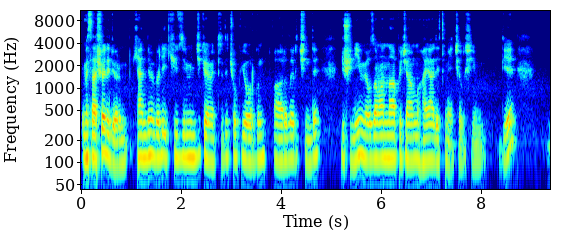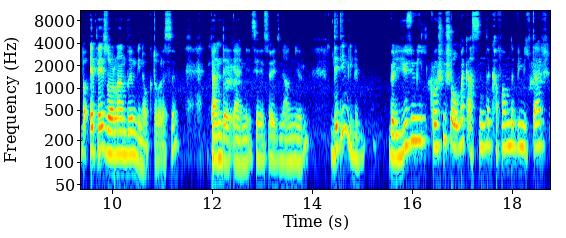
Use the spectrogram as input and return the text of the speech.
mesela şöyle diyorum kendimi böyle 220. kilometrede çok yorgun ağrılar içinde düşüneyim ve o zaman ne yapacağımı hayal etmeye çalışayım diye. Epey zorlandığım bir nokta orası. Ben de yani senin söylediğini anlıyorum. Dediğim gibi böyle 100 mil koşmuş olmak aslında kafamda bir miktar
